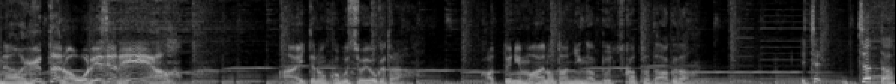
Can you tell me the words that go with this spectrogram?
殴ったのは俺じゃねえよ。相手の拳を避けたら勝手に前の担任がぶつかっただけだ。えちょちょっと。やっ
